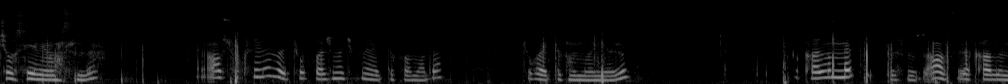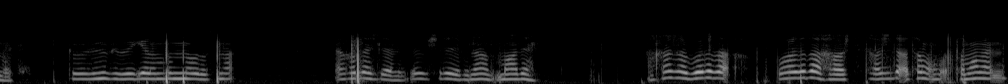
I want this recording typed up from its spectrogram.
Çok sevmiyorum aslında. Yani az çok seviyorum da çok karşıma çıkmıyor hayatta kalmada. Çok hayatta kalma oynuyorum Karlı map istiyorsunuz. Al size karlı map. Gördüğünüz gibi gelin bunun odasına arkadaşlarınızla bir şeyler yapın. Al maden. Arkadaşlar bu arada da bu arada da harç, harcı da tam, tamamen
